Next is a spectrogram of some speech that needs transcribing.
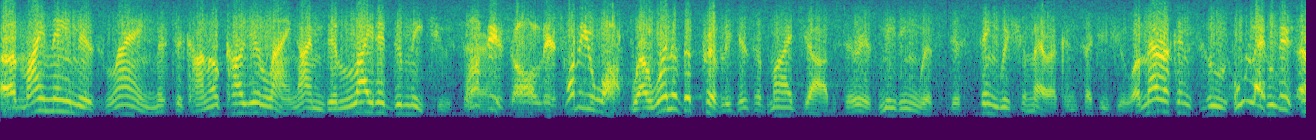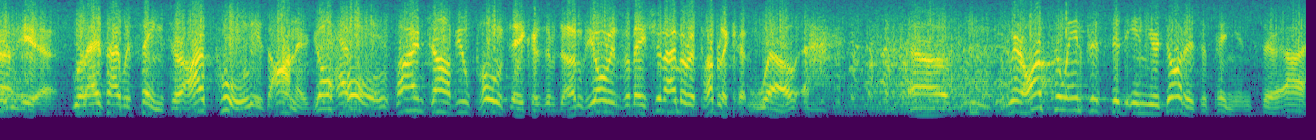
Uh, my name is Laing, Mr. Connell. Collier Laing. I'm delighted to meet you, sir. What is all this? What do you want? Well, one of the privileges of my job, sir, is meeting with distinguished Americans such as you. Americans who. Who let this uh, in here? Well, as I was saying, sir, our pool is honored. Your have- poll. Fine job you poll takers have done. For your information, I'm a Republican. Well, uh, we're also interested in your daughter's opinion, sir. Uh,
